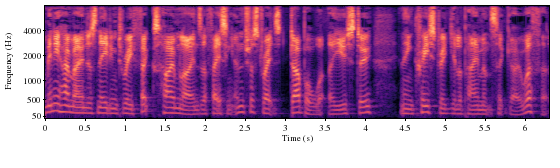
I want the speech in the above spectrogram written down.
Many homeowners needing to refix home loans are facing interest rates double what they used to and the increased regular payments that go with it.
